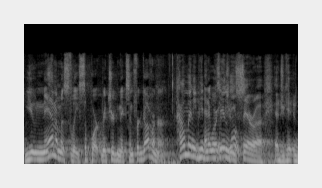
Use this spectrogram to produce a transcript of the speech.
unanimously support Richard Nixon for governor. How many people were in the Sarah educated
